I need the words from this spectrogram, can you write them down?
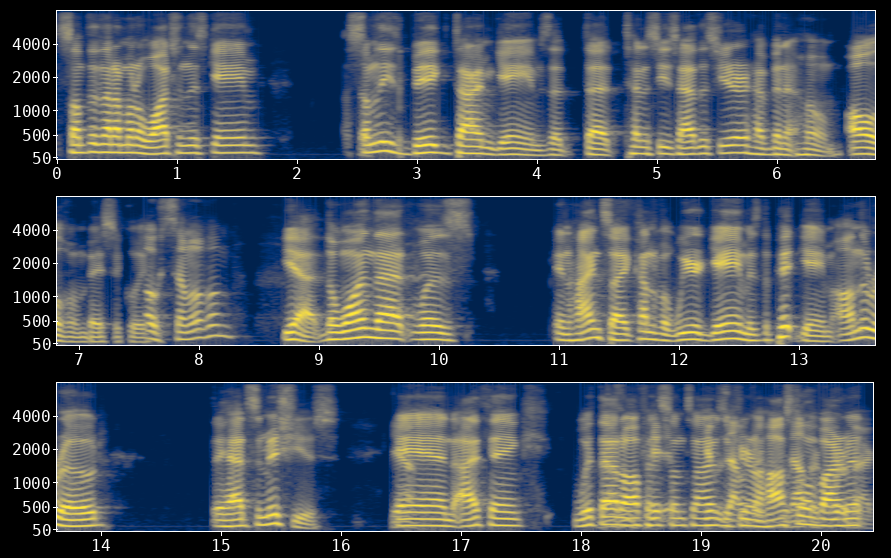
something that I'm going to watch in this game. Some of these big time games that that Tennessee's had this year have been at home. All of them, basically. Oh, some of them. yeah. The one that was, in hindsight, kind of a weird game is the Pitt game on the road. They had some issues, Yeah. and I think with that Doesn't- offense, sometimes if you're in a hostile environment.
